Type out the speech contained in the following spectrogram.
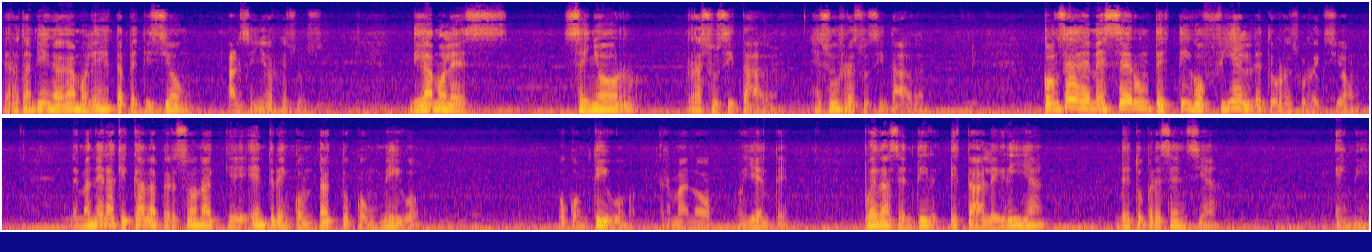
Pero también hagámosle esta petición al Señor Jesús. Digámosles, Señor resucitado, Jesús resucitado, concédeme ser un testigo fiel de tu resurrección, de manera que cada persona que entre en contacto conmigo o contigo, hermano oyente, pueda sentir esta alegría de tu presencia en mí.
